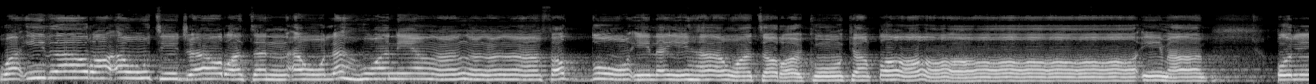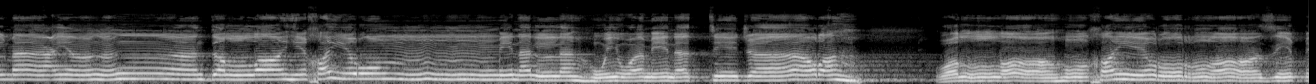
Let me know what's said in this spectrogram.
وإذا رأوا تجارة أو لهوا انفضوا إليها وتركوك قائما. قل ما عند الله خير من اللهو ومن التجارة. والله خير الرازقين.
